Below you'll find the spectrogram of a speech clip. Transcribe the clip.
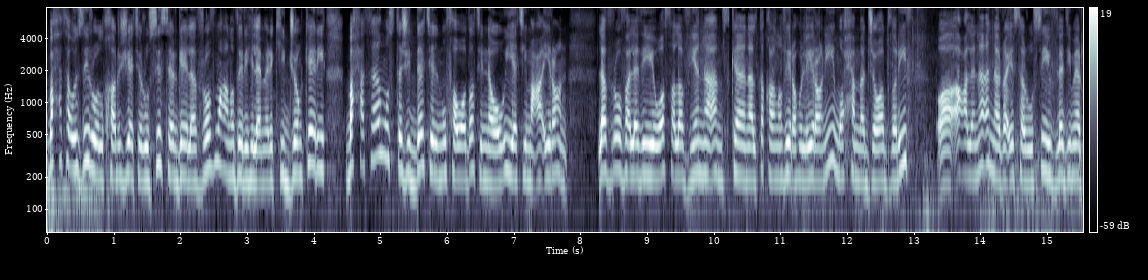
بحث وزير الخارجية الروسي سيرجي لافروف مع نظيره الأمريكي جون كيري بحث مستجدات المفاوضات النووية مع إيران. لافروف الذي وصل فيينا أمس كان التقى نظيره الإيراني محمد جواد ظريف وأعلن أن الرئيس الروسي فلاديمير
